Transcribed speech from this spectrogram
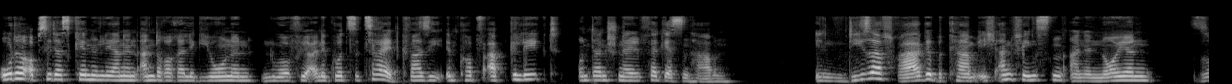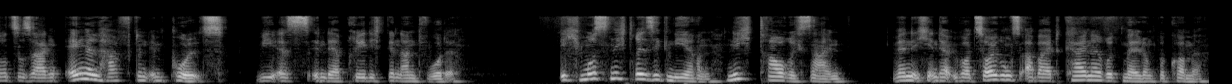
Oder ob sie das Kennenlernen anderer Religionen nur für eine kurze Zeit quasi im Kopf abgelegt und dann schnell vergessen haben. In dieser Frage bekam ich an Pfingsten einen neuen, sozusagen engelhaften Impuls, wie es in der Predigt genannt wurde. Ich muss nicht resignieren, nicht traurig sein, wenn ich in der Überzeugungsarbeit keine Rückmeldung bekomme,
